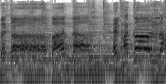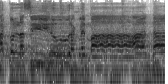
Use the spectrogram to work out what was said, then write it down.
בכוונה. את הכל, הכל עשינו רק למענה.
